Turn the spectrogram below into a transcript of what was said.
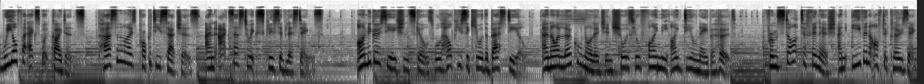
We offer expert guidance, personalized property searches, and access to exclusive listings. Our negotiation skills will help you secure the best deal, and our local knowledge ensures you'll find the ideal neighborhood. From start to finish and even after closing,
